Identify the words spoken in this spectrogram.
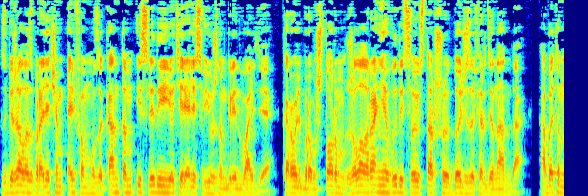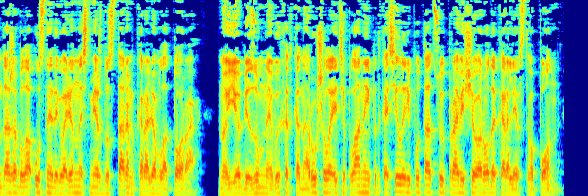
сбежала с бродячим эльфом-музыкантом, и следы ее терялись в Южном Гринвальде. Король Бромшторм желал ранее выдать свою старшую дочь за Фердинанда. Об этом даже была устная договоренность между старым королем Латора. Но ее безумная выходка нарушила эти планы и подкосила репутацию правящего рода королевства Пон.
